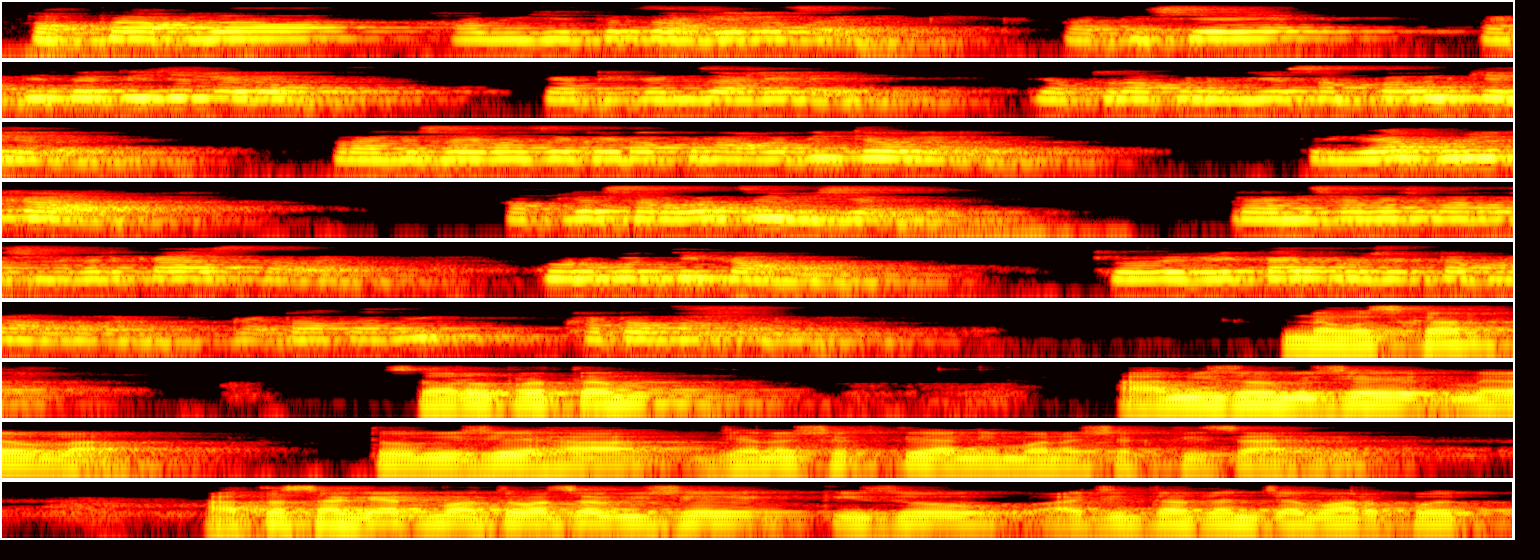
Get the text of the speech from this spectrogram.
आता आपला हा विजय तर झालेलाच आहे. अतिशय अटीतटीची लढत या ठिकाणी झालेली आहे. त्यातून आपण विजय संपादन केलेला आहे. राणेसाहेबांचा गड आपण अवधीत ठेवलेला आहे. तर यापुढील काळात आपल्या सर्वांचं विजन राणेसाहेबांच्या मार्गदर्शनाखाली काय असणार आहे? कोणकोणती कामं? किंवा वेगळे काय प्रोजेक्ट आपण आणणार आहोत? गटात आणि तालुक्यात. नमस्कार. सर्वप्रथम आम्ही जो विजय मिळवला तो विजय हा जनशक्ती आणि मनशक्तीचा आहे. आता सगळ्यात महत्त्वाचा विषय की जो अजितदादांच्या मार्फत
